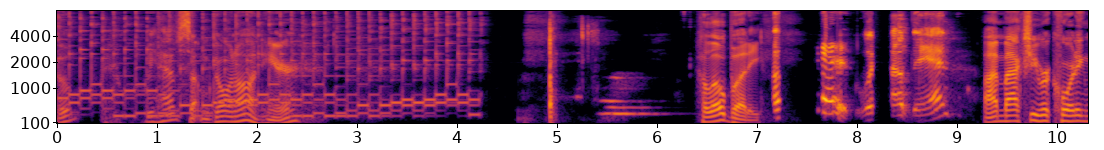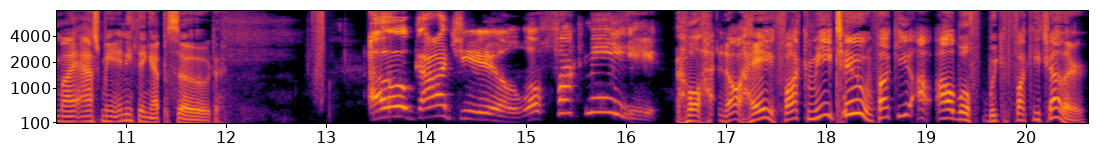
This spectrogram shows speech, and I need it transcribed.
Oh. We have something going on here. Hello, buddy. Hey, what's up, man? I'm actually recording my Ask Me Anything episode. Oh, got you. Well, fuck me. Well, no, hey, fuck me too. Fuck you. I'll, I'll we'll, we can fuck each other.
